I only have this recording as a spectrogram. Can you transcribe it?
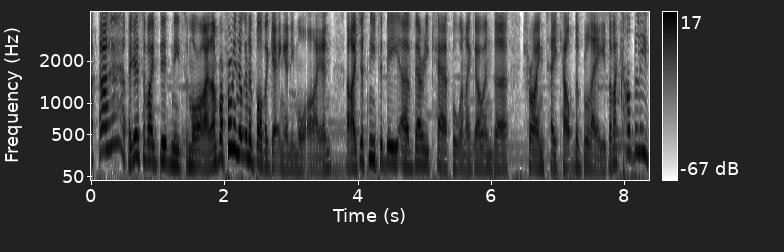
I guess if I did need some more iron, I'm probably not going to bother getting any more iron. I just need to be uh, very careful when I go and uh, try and take out the blaze. And I can't believe,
